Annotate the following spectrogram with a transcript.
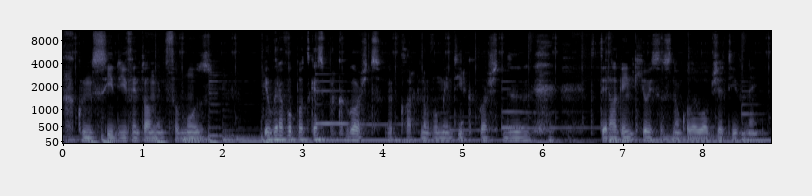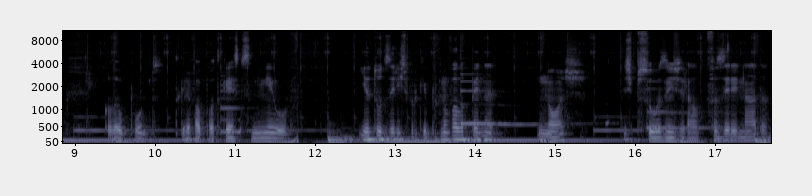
reconhecido e eventualmente famoso. Eu gravo o podcast porque gosto. Claro que não vou mentir que gosto de ter alguém que ouça, senão qual é o objetivo, né? Qual é o ponto de gravar podcast se ninguém ouve? E eu estou a dizer isto porquê? Porque não vale a pena nós, as pessoas em geral, fazerem nada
